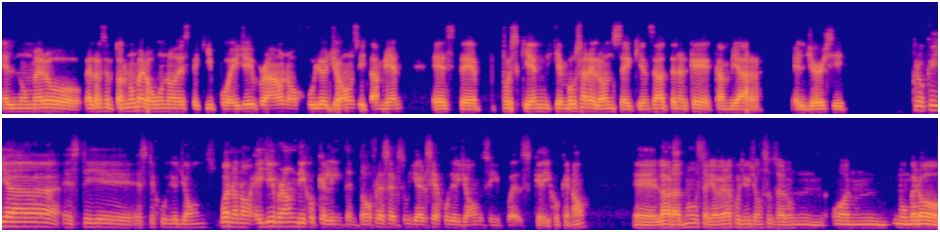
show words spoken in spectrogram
el, número, el receptor número uno de este equipo? ¿AJ Brown o Julio Jones? Y también, este, pues, ¿quién, quién va a usar el 11? ¿Quién se va a tener que cambiar el jersey? Creo que ya este, este Julio Jones, bueno, no, AJ Brown dijo que le intentó ofrecer su jersey a Julio Jones y pues que dijo que no. Eh, la verdad me gustaría ver a Julio Jones usar un, un, número,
